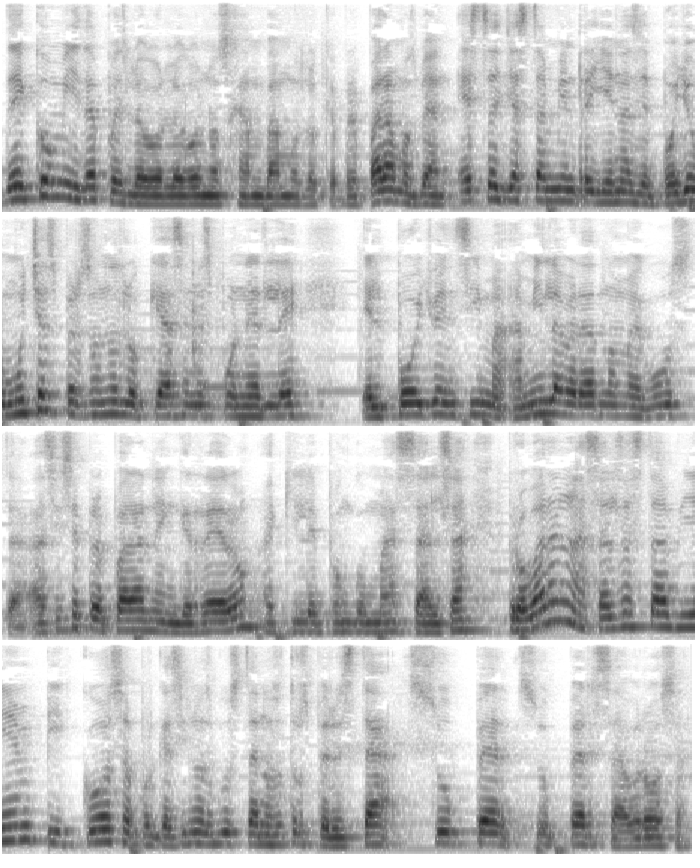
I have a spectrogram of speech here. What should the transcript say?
de comida, pues luego luego nos jambamos lo que preparamos. Vean, estas ya están bien rellenas de pollo. Muchas personas lo que hacen es ponerle el pollo encima. A mí la verdad no me gusta. Así se preparan en Guerrero. Aquí le pongo más salsa. Probaran la salsa está bien picosa porque así nos gusta a nosotros, pero está súper súper sabrosa.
